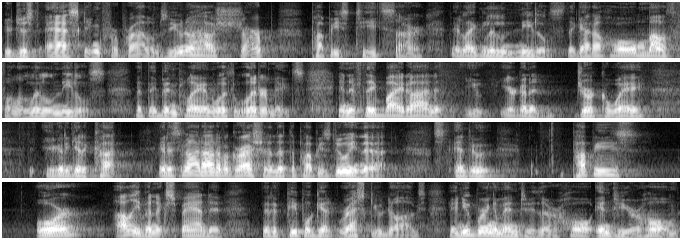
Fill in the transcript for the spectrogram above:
You're just asking for problems. Do you know how sharp puppies' teeth are? They're like little needles. They got a whole mouthful of little needles that they've been playing with litter mates. And if they bite on it, you, you're going to jerk away. You're going to get a cut. And it's not out of aggression that the puppy's doing that. And to puppies or I'll even expand it that if people get rescue dogs and you bring them into their home, into your home,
